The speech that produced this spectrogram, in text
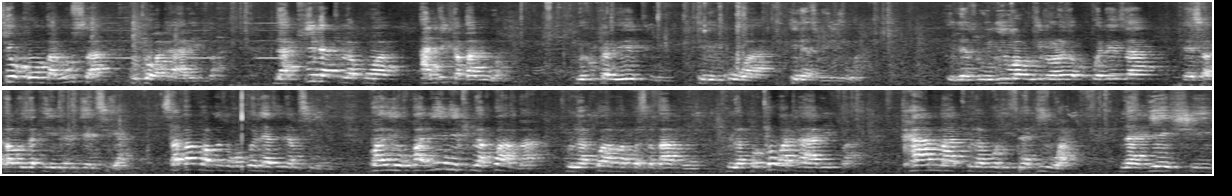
sio kuomba ruhusa kutoa taarifa. Na kila tunapoandika barua, mikutano yetu ilikuwa inazuiliwa, inazuiliwa. Wengine wanaweza kukueleza eh, sababu za kiintelijensia, sababu ambazo kwa kweli hazina msingi. Kwa hiyo kwa nini tunakwama? Tunakwama kwa sababu tunapotoa taarifa kama tunavyohitajiwa na jeshi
